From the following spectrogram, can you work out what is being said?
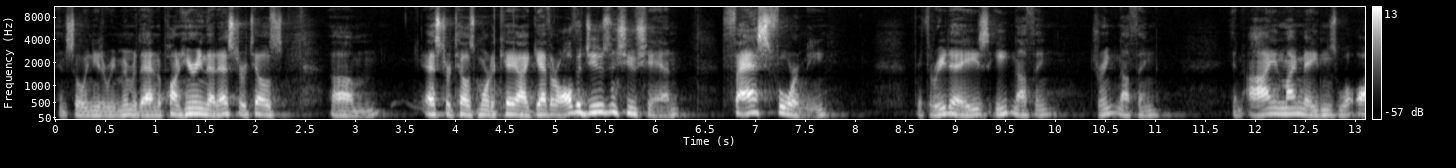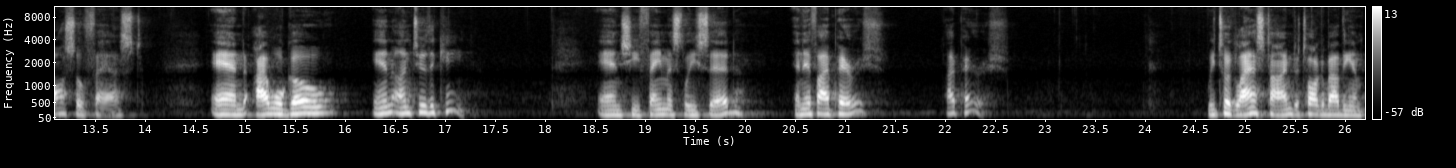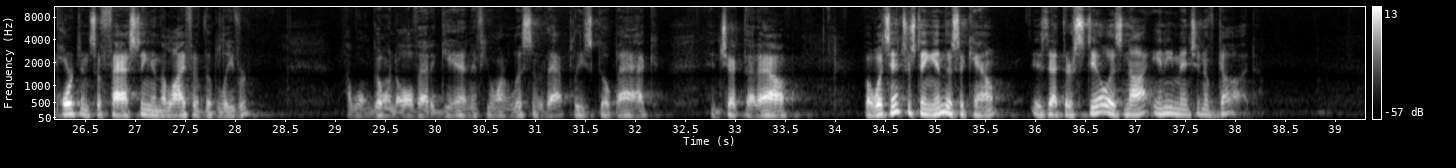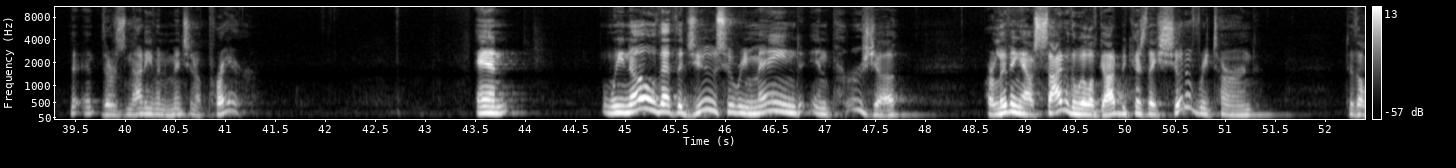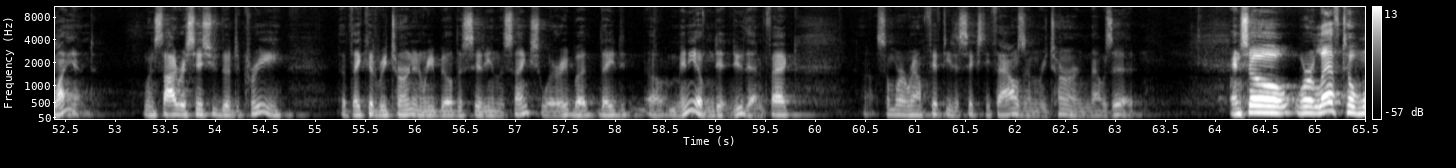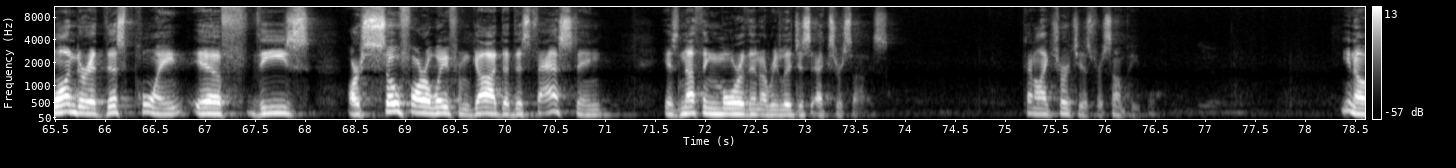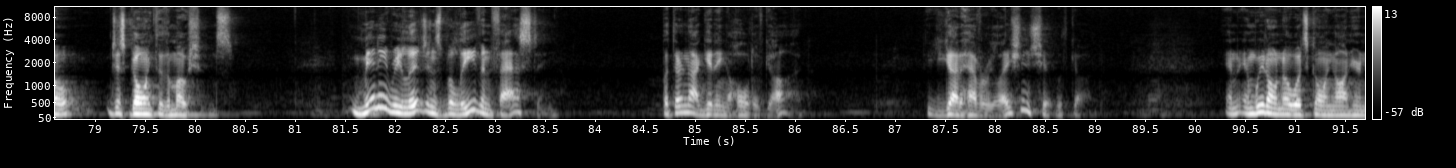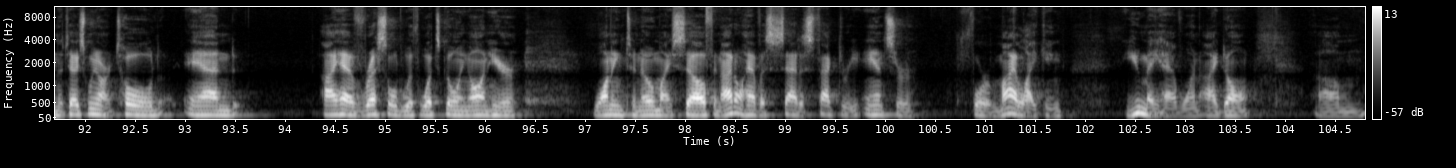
And so we need to remember that. And upon hearing that, Esther tells, um, Esther tells Mordecai, gather all the Jews in Shushan, fast for me for three days, eat nothing, drink nothing, and I and my maidens will also fast, and I will go in unto the king. And she famously said, And if I perish, I perish. We took last time to talk about the importance of fasting in the life of the believer. I won't go into all that again. If you want to listen to that, please go back and check that out. But what's interesting in this account is that there still is not any mention of God. There's not even a mention of prayer. And we know that the Jews who remained in Persia are living outside of the will of God because they should have returned to the land when Cyrus issued the decree that they could return and rebuild the city and the sanctuary, but they, uh, many of them didn't do that. In fact, uh, somewhere around 50 to 60,000 returned, and that was it. And so we're left to wonder at this point if these are so far away from God that this fasting is nothing more than a religious exercise. Kind of like church is for some people. You know, just going through the motions. Many religions believe in fasting, but they're not getting a hold of God. You got to have a relationship with God. And, and we don't know what's going on here in the text. We aren't told. And I have wrestled with what's going on here, wanting to know myself, and I don't have a satisfactory answer for my liking. You may have one, I don't. Um,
